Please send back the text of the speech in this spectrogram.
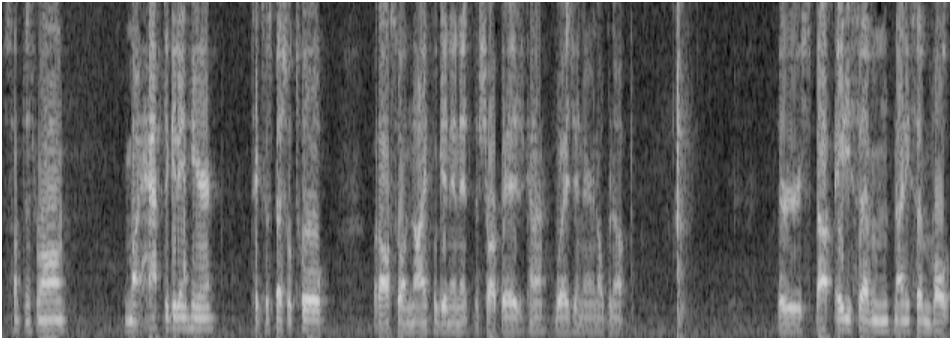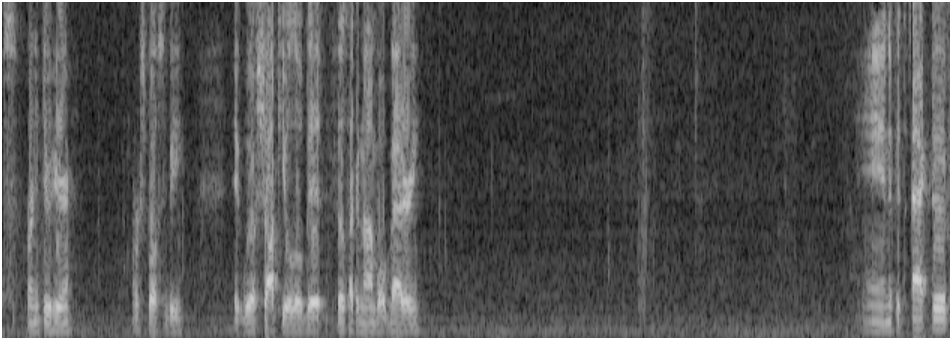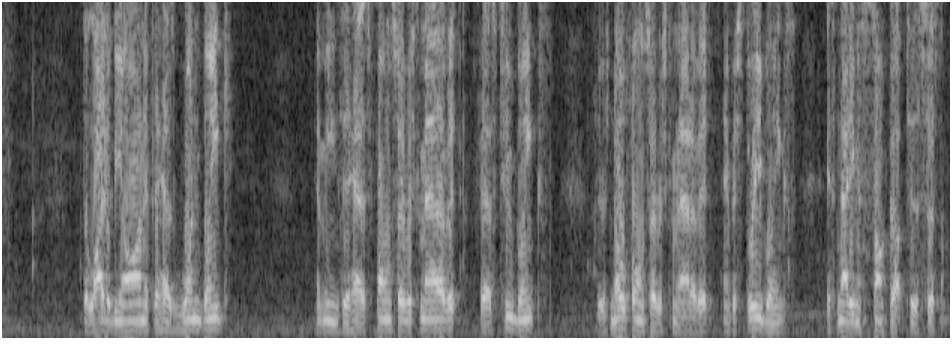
Something's wrong. You might have to get in here. takes a special tool, but also a knife will get in it, the sharp edge, kind of wedge in there and open up. There's about 87, 97 volts running through here, or supposed to be. It will shock you a little bit. Feels like a 9 volt battery. And if it's active, the light will be on. If it has one blink, it means it has phone service coming out of it. If it has two blinks, there's no phone service coming out of it. And if it's three blinks, it's not even sunk up to the system.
